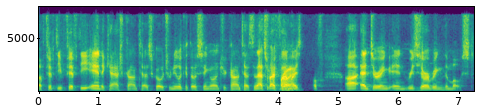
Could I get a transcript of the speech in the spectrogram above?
a 50-50 and a cash contest, coach. When you look at those single entry contests, and that's what I find right. myself uh, entering and reserving the most.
